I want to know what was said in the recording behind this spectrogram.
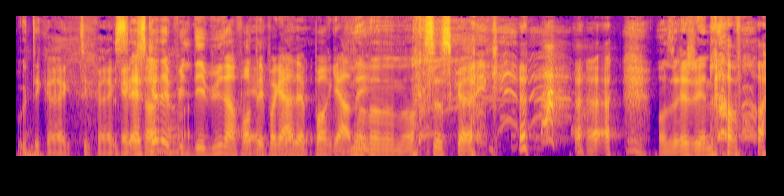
Ou t'es correct, t'es correct avec Est-ce ça? que depuis le début, dans le fond, t'es pas capable de pas regarder? Non, non, non, non, ça c'est correct. On dirait que je viens de l'avoir.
